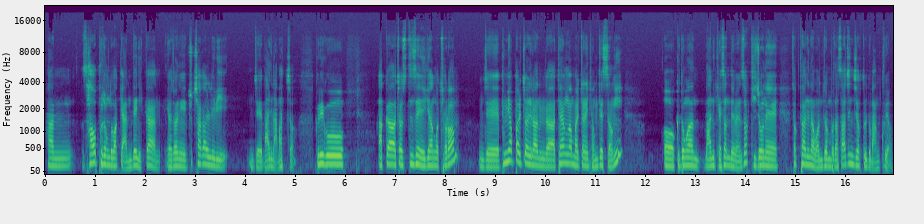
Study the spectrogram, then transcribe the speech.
한 4, 5% 정도밖에 안 되니까 여전히 쫓아갈 일이 이제 많이 남았죠. 그리고 아까 저스틴 쌤 얘기한 것처럼 이제 풍력 발전이라든가 태양광 발전의 경제성이 어 그동안 많이 개선되면서 기존의 석탄이나 원전보다 싸진 지역들도 많고요.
